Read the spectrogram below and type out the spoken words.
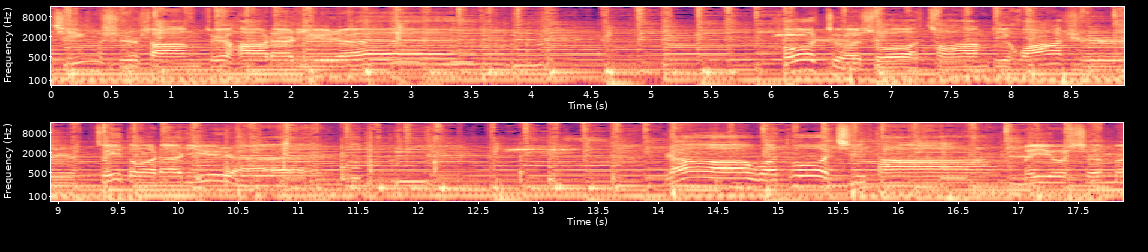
情史上最好的女人，或者说闯的花是最多的女人。然而我唾弃她，没有什么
